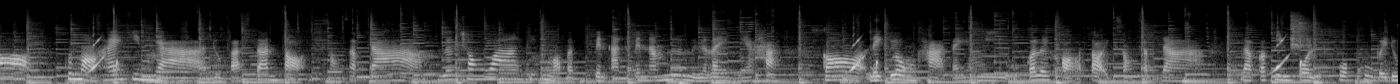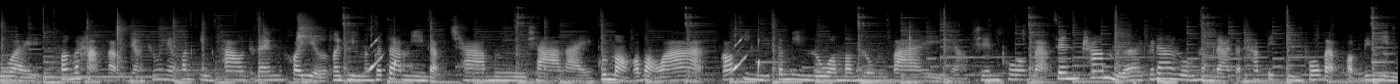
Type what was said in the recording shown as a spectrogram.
คุณหมอให้กินยาดูฟาสตันต่ออีกสองสัปดาห์ เรื่องช่องว่างที่คุณหมอแบบเป็นอาจจะเป็นน้ำเลือดหรืออะไรอย่างเงี้ยค่ะ ก็เล็กลงค่ะ แต่ยังมีอยู่ก็เลยขอต่ออีก2สัปดาห์ แล้วก็กินโฟลิกควบคู่ไปด้วยพ่อนก็ถามแบบอย่างช่วงนี้ยพ่อนกินข้าวได้ไม่ค่อยเยอะบางทีมันก็จะมีแบบชามือชาอะไร คุณหมอก็บอกว่าก็กินวิตามินรวมบำรุงไปอย่างเช่นพวกแบบเซนทรัมหรืออะไรก็ได้รวมธรรมดาแต่ถ้าไปกินพวกแบบออบบิมิน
